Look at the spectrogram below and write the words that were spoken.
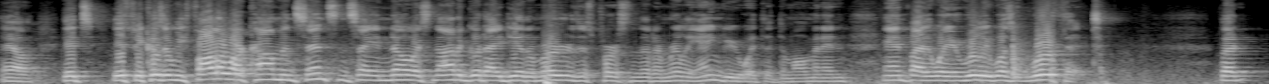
You know, it's, it's because we follow our common sense and saying, no, it's not a good idea to murder this person that I'm really angry with at the moment. And, and by the way, it really wasn't worth it. But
